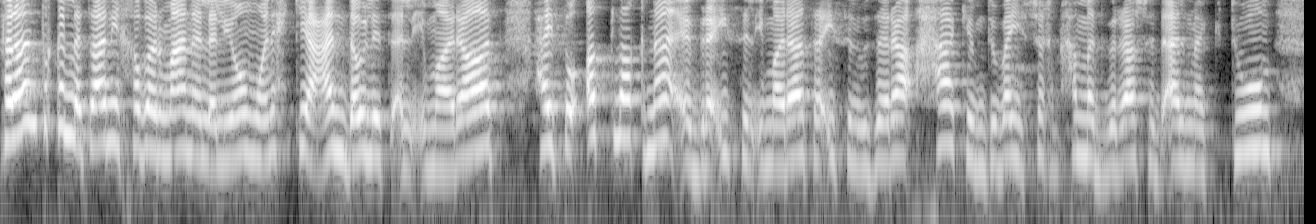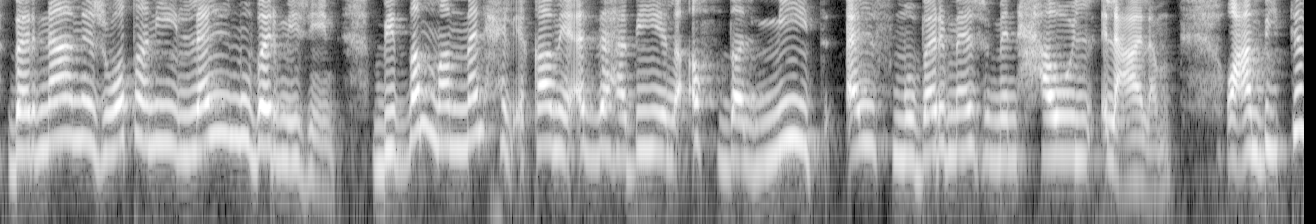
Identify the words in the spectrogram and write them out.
خلينا ننتقل لثاني خبر معنا لليوم ونحكي عن دولة الإمارات حيث أطلق نائب رئيس الإمارات رئيس الوزراء حاكم دبي الشيخ محمد بن راشد آل مكتوم برنامج وطني للمبرمجين. بيتضمن منح الإقامة الذهبية لأفضل 100 ألف مبرمج من حول العالم. وعم بيتم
